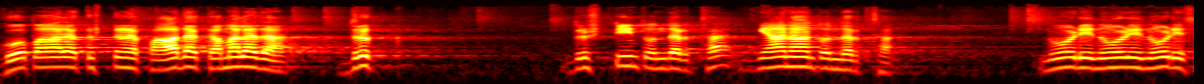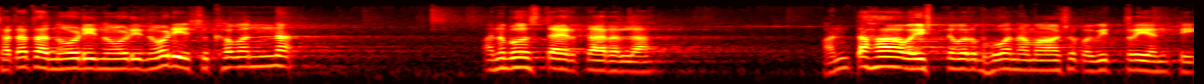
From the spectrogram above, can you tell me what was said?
ಗೋಪಾಲಕೃಷ್ಣನ ಪಾದ ಕಮಲದ ದೃಕ್. ದೃಷ್ಟಿ ಅಂತ ಒಂದರ್ಥ, ಜ್ಞಾನ ಅಂತ ಒಂದರ್ಥ. ನೋಡಿ ನೋಡಿ ನೋಡಿ, ಸತತ ನೋಡಿ ನೋಡಿ ನೋಡಿ ಸುಖವನ್ನು ಅನುಭವಿಸ್ತಾ ಇರ್ತಾರಲ್ಲ. ಅಂತಹ ವೈಷ್ಣವರು ಭುವನಮಾಶು ಪವಿತ್ರಯಂತಿ.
